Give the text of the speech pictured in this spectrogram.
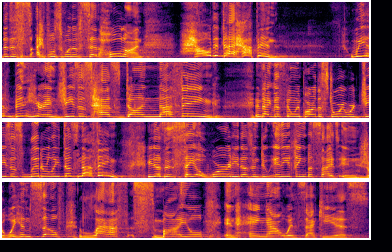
The disciples would have said, Hold on, how did that happen? We have been here and Jesus has done nothing. In fact, that's the only part of the story where Jesus literally does nothing. He doesn't say a word, he doesn't do anything besides enjoy himself, laugh, smile, and hang out with Zacchaeus.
